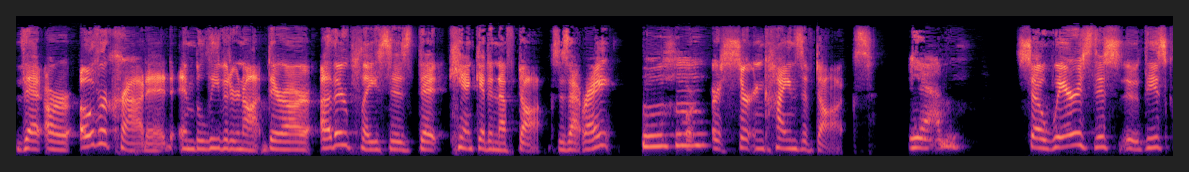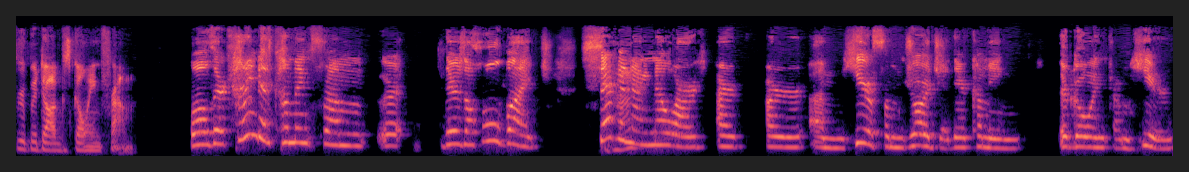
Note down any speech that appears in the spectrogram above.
that are overcrowded. And believe it or not, there are other places that can't get enough dogs. Is that right? Mm-hmm. Or, or certain kinds of dogs. Yeah. So where is this uh, this group of dogs going from? Well, they're kind of coming from. Uh, there's a whole bunch. 7 uh-huh. I know are are are um, here from Georgia. They're coming. They're going from here.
